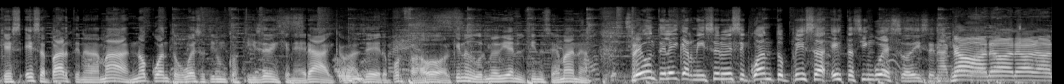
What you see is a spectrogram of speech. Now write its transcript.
que es esa parte nada más. No cuántos huesos tiene un costillero en general, caballero. Por favor, que no durmió bien el fin de semana. Pregúntele al carnicero ese cuánto pesa esta sin hueso, dicen acá. No, no, no, no,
